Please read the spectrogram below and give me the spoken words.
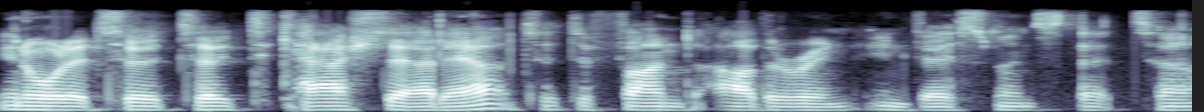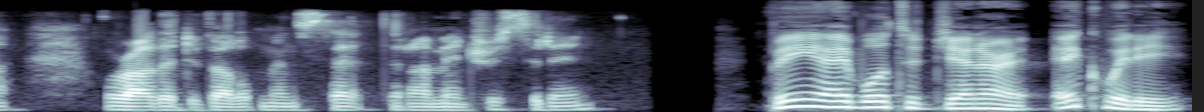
in order to, to, to, cash that out to, to fund other in, investments that uh, or other developments that, that I'm interested in. Being able to generate equity,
